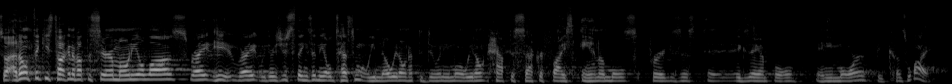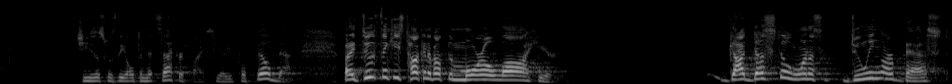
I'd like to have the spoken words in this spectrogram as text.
So I don't think he's talking about the ceremonial laws, right? He, right? There's just things in the Old Testament we know we don't have to do anymore. We don't have to sacrifice animals, for exist, example, anymore, because why? Jesus was the ultimate sacrifice. He already fulfilled that. But I do think he's talking about the moral law here. God does still want us doing our best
